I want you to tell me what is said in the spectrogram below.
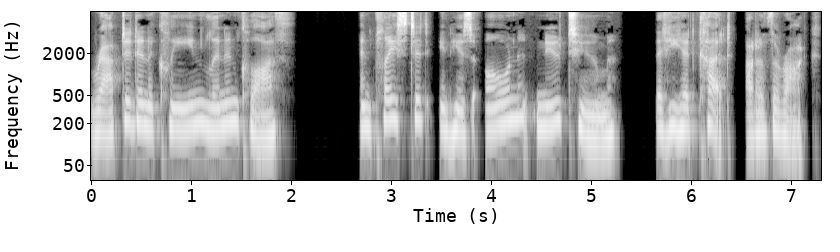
wrapped it in a clean linen cloth, and placed it in his own new tomb that he had cut out of the rock.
